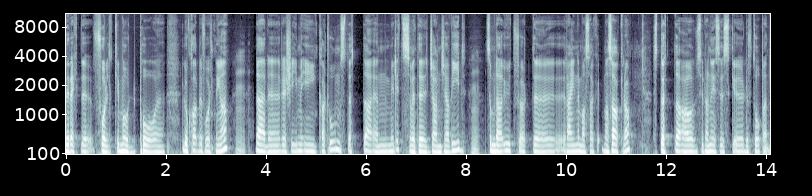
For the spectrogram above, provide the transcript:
direkte folkemord på lokalbefolkninga. Mm. Der regimet i Khartoum støtta en milits som heter Jan Javid, mm. som da utførte rene massakrer støtta av sudanesisk eh, luftvåpen.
